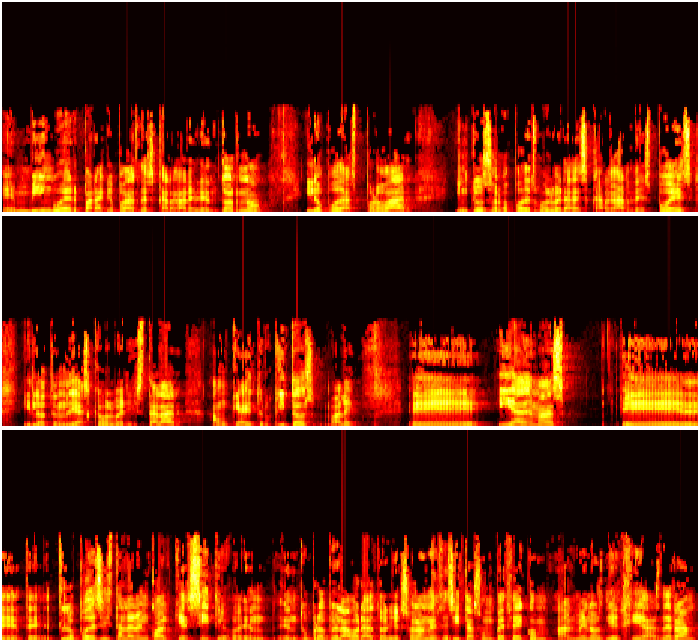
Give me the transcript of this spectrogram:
en Bingware para que puedas descargar el entorno y lo puedas probar. Incluso lo puedes volver a descargar después y lo tendrías que volver a instalar aunque hay truquitos, ¿vale? Eh, y además eh, lo puedes instalar en cualquier sitio, en, tu propio laboratorio. Solo necesitas un PC con al menos 10 GB de RAM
